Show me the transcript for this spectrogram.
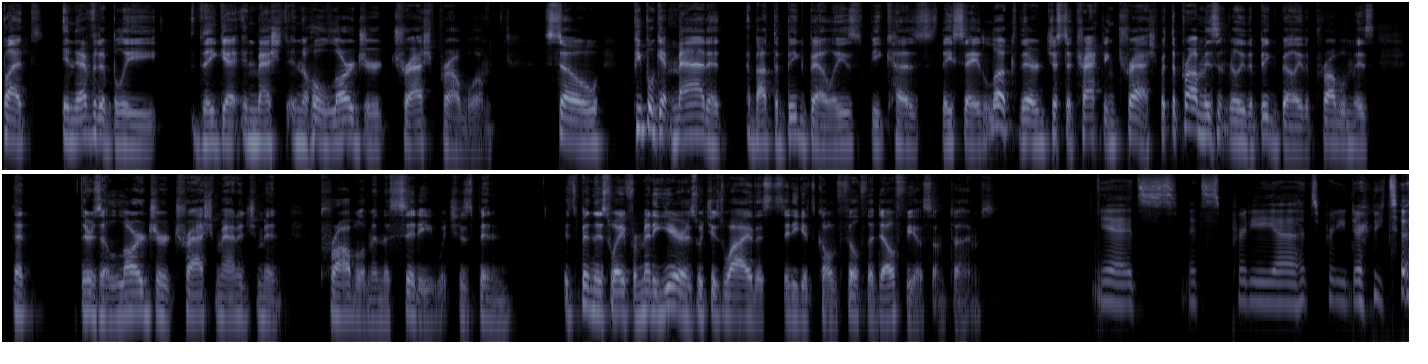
but inevitably they get enmeshed in the whole larger trash problem. So people get mad at about the big bellies because they say, look, they're just attracting trash. But the problem isn't really the big belly. The problem is that there's a larger trash management problem in the city, which has been it's been this way for many years, which is why the city gets called Filthadelphia sometimes. Yeah, it's it's pretty uh it's pretty dirty too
